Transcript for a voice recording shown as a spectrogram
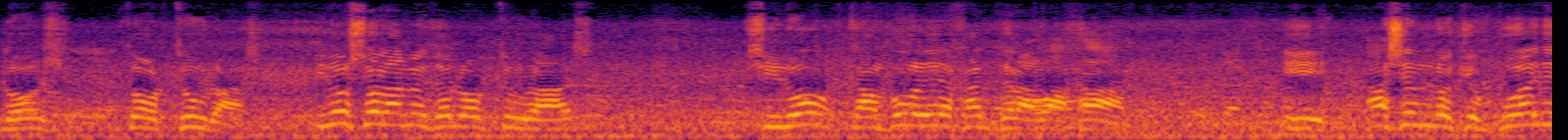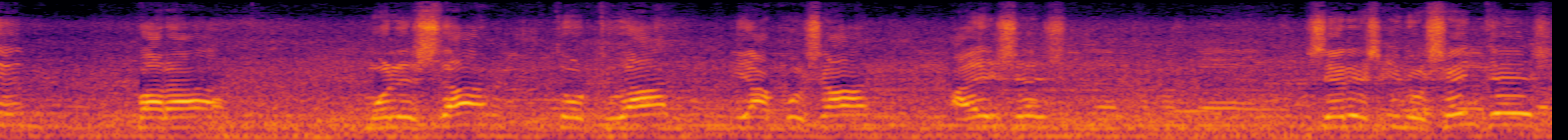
las torturas. Y no solamente torturas, sino tampoco le dejan trabajar. Y hacen lo que pueden para molestar, torturar y acosar a esos seres inocentes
